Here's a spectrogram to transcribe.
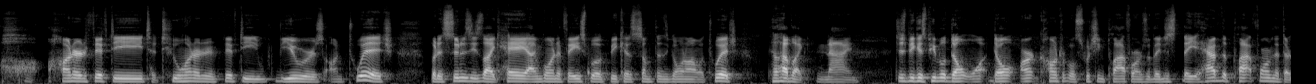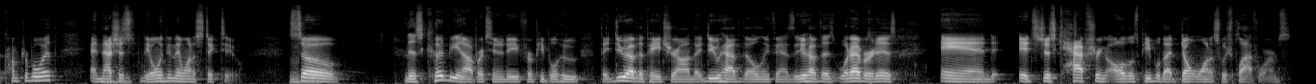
150 to 250 viewers on Twitch, but as soon as he's like, "Hey, I'm going to Facebook because something's going on with Twitch," he'll have like nine, just because people don't want don't aren't comfortable switching platforms, or they just they have the platform that they're comfortable with, and that's just the only thing they want to stick to. So this could be an opportunity for people who they do have the Patreon, they do have the OnlyFans, they do have this whatever it is, and it's just capturing all those people that don't want to switch platforms.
